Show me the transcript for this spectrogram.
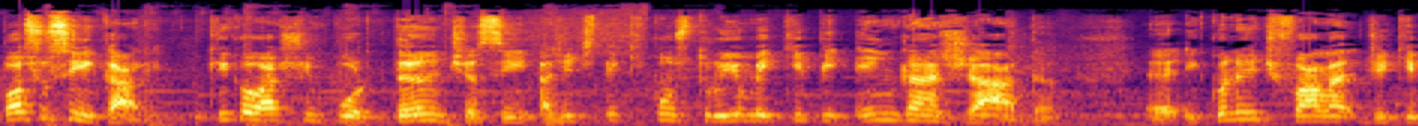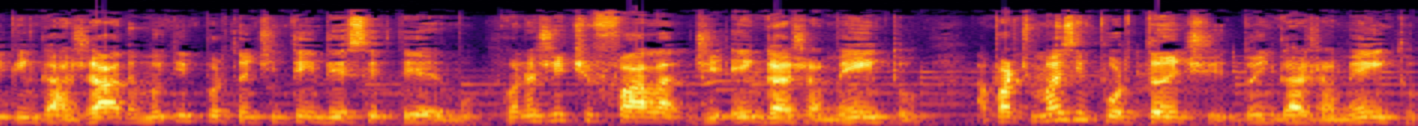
Posso sim, Karen. O que, que eu acho importante, assim, a gente tem que construir uma equipe engajada. É, e quando a gente fala de equipe engajada, é muito importante entender esse termo. Quando a gente fala de engajamento, a parte mais importante do engajamento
